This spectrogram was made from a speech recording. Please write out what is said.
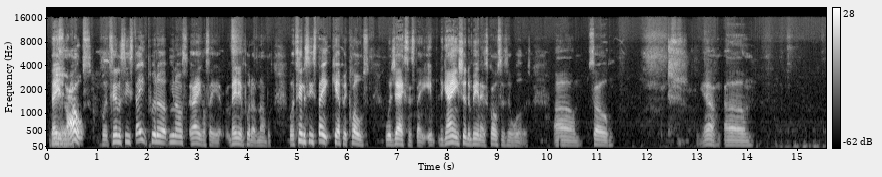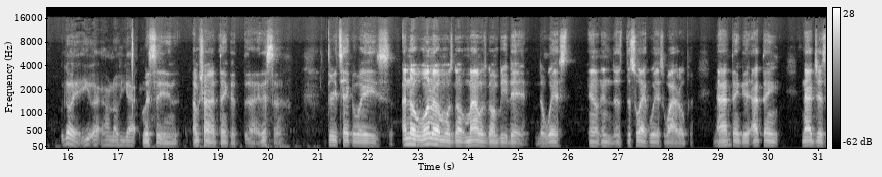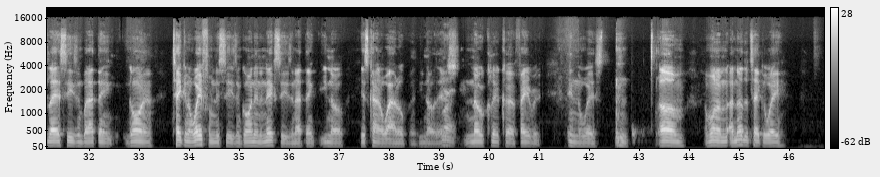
They Yeah. lost, but Tennessee State put up, you know, I ain't gonna say it. They didn't put up numbers, but Tennessee State kept it close with Jackson State. It, the game shouldn't have been as close as it was. Um, so yeah. Um go ahead. You I don't know if you got Let's see. I'm trying to think of uh, this. Uh, three takeaways. I know one of them was going. Mine was going to be that the West and, and the the SWAC West wide open. And I think it, I think not just last season, but I think going taken away from this season, going into next season, I think you know it's kind of wide open. You know, there's Right. no clear cut favorite in the West. um, I want another takeaway.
